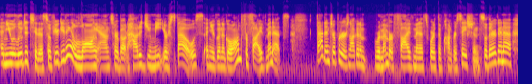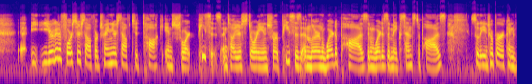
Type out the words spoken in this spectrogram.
And you alluded to this. So if you're giving a long answer about how did you meet your spouse and you're going to go on for 5 minutes, that interpreter is not going to remember 5 minutes worth of conversation. So they're going to you're going to force yourself or train yourself to talk in short pieces and tell your story in short pieces and learn where to pause and where does it make sense to pause so the interpreter can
